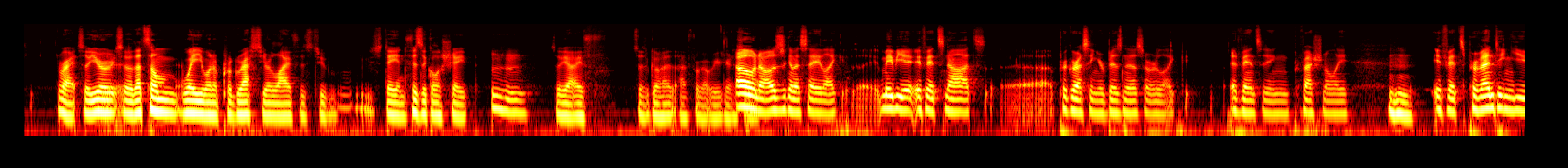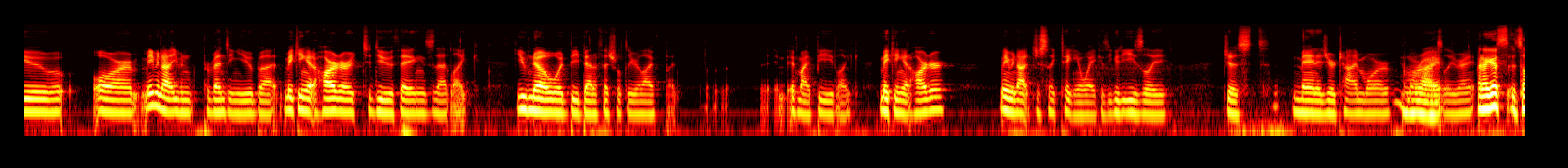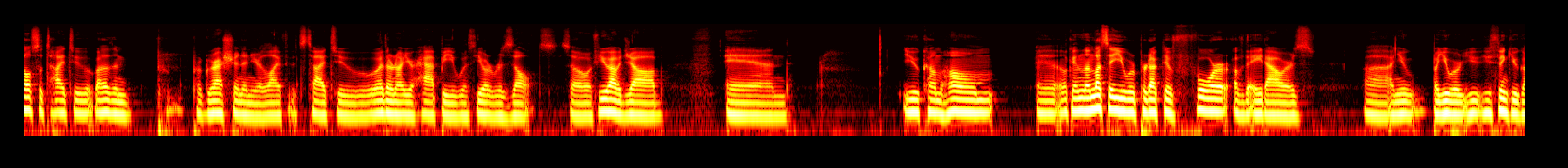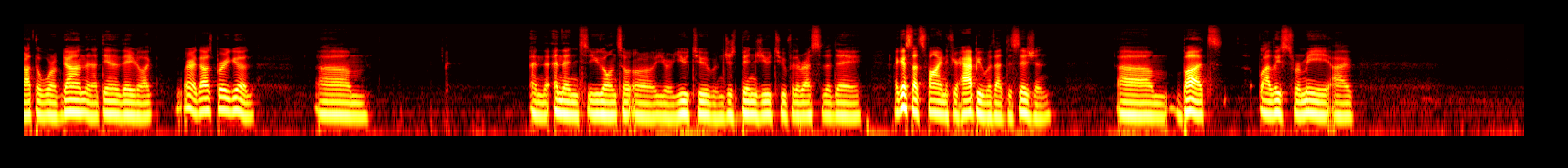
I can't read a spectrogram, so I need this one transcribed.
right? So you're, so that's some way you want to progress your life is to stay in physical shape. hmm So yeah, if so, go ahead. I forgot what you're gonna. oh say. no i was just gonna say like maybe if it's not uh, progressing your business or like advancing professionally Mm-hmm. If it's preventing you or maybe not even preventing you but making it harder to do things that like you know would be beneficial to your life but it, it might be like making it harder maybe not just like taking away because you could easily just manage your time more more Right. wisely right And I guess it's also tied to rather than pr- progression in your life, it's tied to whether or not you're happy with your results. So if you have a job and you come home and okay, and then let's say you were productive four of the eight hours, uh, and you but you were you, you think you got the work done, and at the end of the day you're like, all right, that was pretty good. Um, and and then so you go on so uh, your YouTube and just binge YouTube for the rest of the day. I guess that's fine if you're happy with that decision. Um, but well, at least for me, I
